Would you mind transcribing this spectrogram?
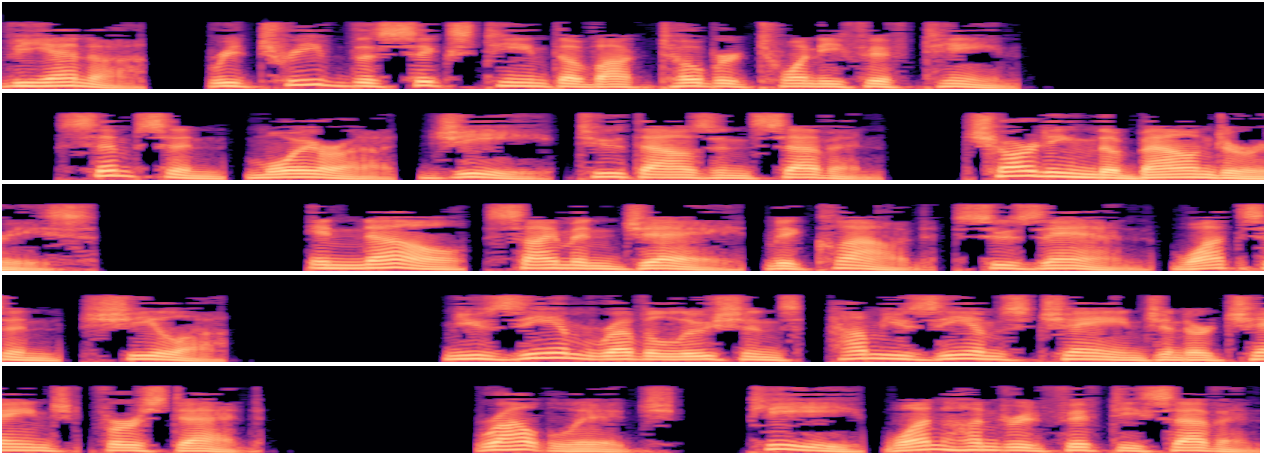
Vienna. Retrieved 16 October 2015. Simpson, Moira, G. 2007. Charting the Boundaries. In Knell, Simon J., McLeod, Suzanne, Watson, Sheila. Museum Revolutions, How Museums Change and Are Changed 1st ed. Routledge. p. 157.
